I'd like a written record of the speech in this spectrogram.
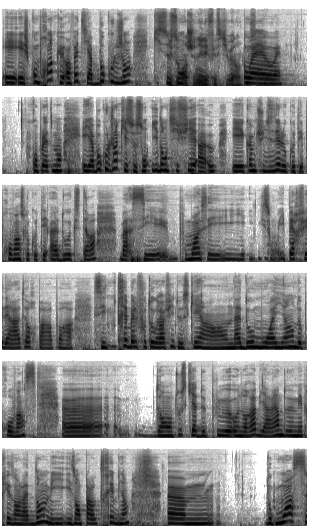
Et, et je comprends qu'en fait, il y a beaucoup de gens qui se Ils sont ont enchaîné les festivals en plus. Ouais, hein. ouais, ouais. Complètement. Et il y a beaucoup de gens qui se sont identifiés à eux. Et comme tu disais, le côté province, le côté ado, etc., bah, c'est, pour moi, c'est, ils ils sont hyper fédérateurs par rapport à. C'est une très belle photographie de ce qu'est un ado moyen de province. Euh, dans tout ce qu'il y a de plus honorable, il n'y a rien de méprisant là-dedans, mais ils en parlent très bien. Euh, donc moi, ce-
